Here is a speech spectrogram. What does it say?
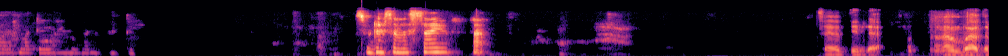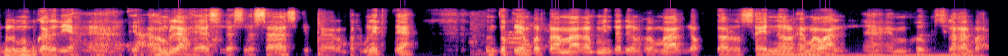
warahmatullahi wabarakatuh. Sudah selesai, Pak. Saya tidak belum membuka tadi ya. ya. ya. Alhamdulillah ya sudah selesai sekitar 4 menit ya. Untuk yang pertama kami minta dengan hormat Dr. Sainul Hermawan, ya, M Hub. Silakan Pak.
